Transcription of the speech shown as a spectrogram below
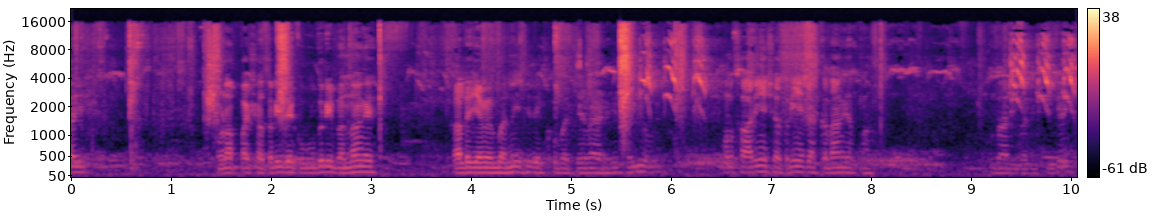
ਇਹ ਜੀ। ਹੁਣ ਆਪਾਂ ਛਤਰੀ ਦੇ ਕਬੂਤਰੀ ਬੰਨਾਂਗੇ। ਕੱਲ ਜਿਵੇਂ ਬੰਨੀ ਸੀ, ਦੇਖੋ ਬੱਚੇ ਬੈਠ ਕੇ ਸਹੀ ਹੋ ਗਏ। ਹੁਣ ਸਾਰੀਆਂ ਛਤਰੀਆਂ ਚੱਕ ਦਾਂਗੇ ਆਪਾਂ। ਬਾਰੀ ਬਾਰੀ, ਠੀਕ ਹੈ ਜੀ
